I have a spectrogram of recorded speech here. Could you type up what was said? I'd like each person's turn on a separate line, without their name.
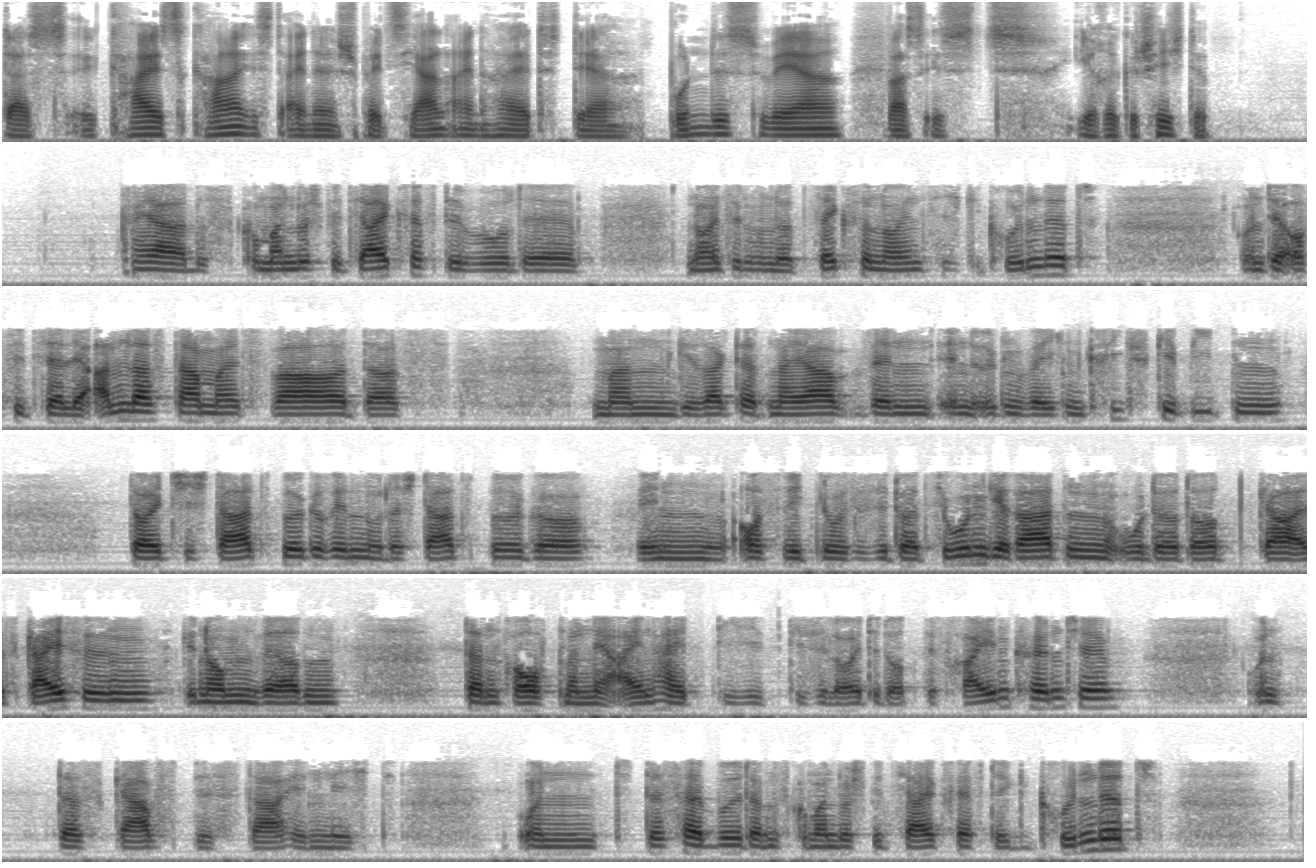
Das KSK ist eine Spezialeinheit der Bundeswehr. Was ist Ihre Geschichte?
Ja, das Kommando Spezialkräfte wurde 1996 gegründet und der offizielle Anlass damals war, dass man gesagt hat, naja, wenn in irgendwelchen Kriegsgebieten deutsche Staatsbürgerinnen oder Staatsbürger in ausweglose Situationen geraten oder dort gar als Geiseln genommen werden, dann braucht man eine Einheit, die diese Leute dort befreien könnte. Und das gab es bis dahin nicht. Und deshalb wurde dann das Kommando Spezialkräfte gegründet,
